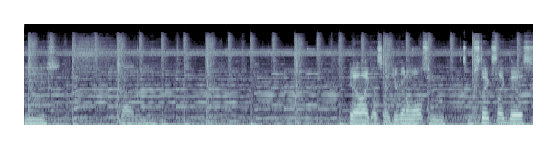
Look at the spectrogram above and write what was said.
these in. Yeah, like I said, you're gonna want some some sticks like this.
